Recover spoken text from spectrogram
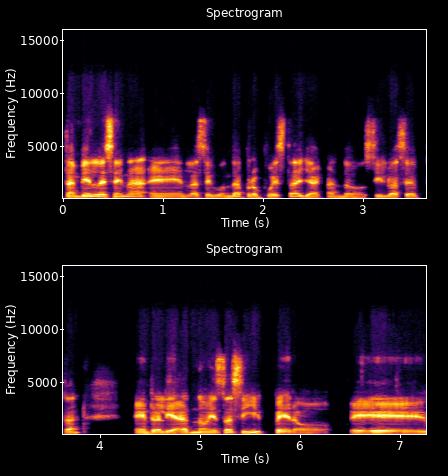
también la escena en la segunda propuesta, ya cuando sí lo acepta, en realidad no es así, pero eh,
